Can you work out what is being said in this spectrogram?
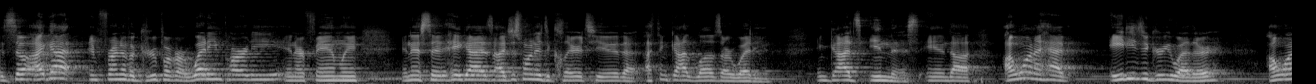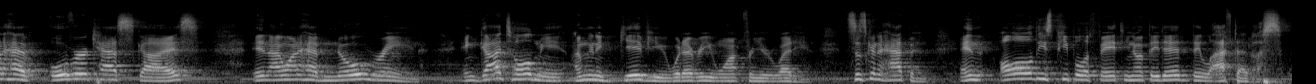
And so I got in front of a group of our wedding party and our family, and I said, Hey guys, I just want to declare to you that I think God loves our wedding, and God's in this. And uh, I want to have 80 degree weather, I want to have overcast skies, and I want to have no rain. And God told me, I'm going to give you whatever you want for your wedding. This is going to happen. And all these people of faith, you know what they did? They laughed at us.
